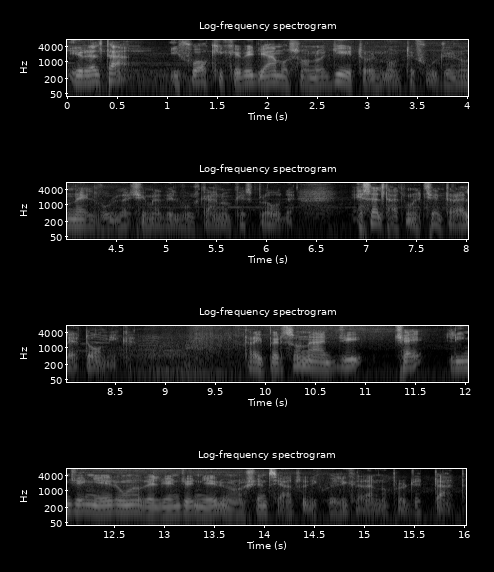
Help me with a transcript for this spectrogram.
In realtà i fuochi che vediamo sono dietro il Monte Fuji, non è la cima del vulcano che esplode, è saltata una centrale atomica. Tra i personaggi c'è l'ingegnere, uno degli ingegneri, uno scienziato di quelli che l'hanno progettata,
